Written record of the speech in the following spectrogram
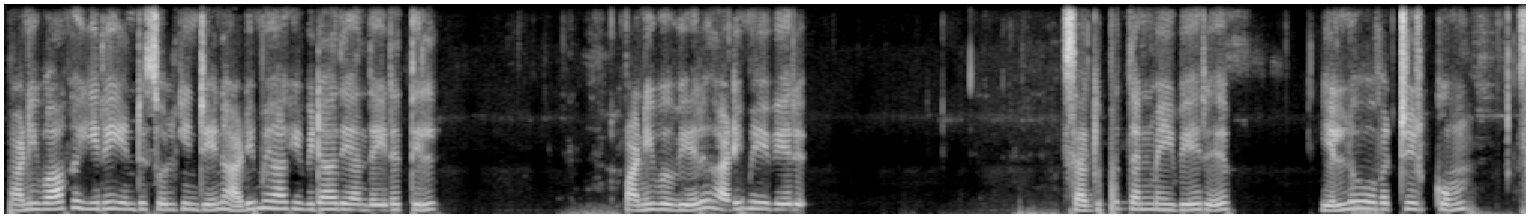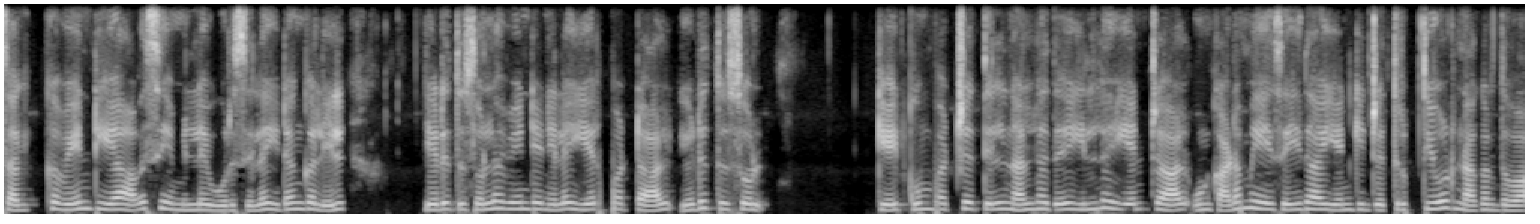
பணிவாக இரு என்று சொல்கின்றேன் அடிமையாகி விடாதே அந்த இடத்தில். பணிவு வேறு அடிமை வேறு. சகிப்புத்தன்மை வேறு. எல்லோவற்றிற்கும் சகிக்க வேண்டிய அவசியமில்லை. ஒரு சில இடங்களில் எடுத்து சொல்ல வேண்டிய நிலை ஏற்பட்டால் எடுத்து சொல். கேட்கும் பட்சத்தில் நல்லது இல்லை என்றால் உன் கடமையை செய்தாய் என்கின்ற திருப்தியோடு நகர்ந்து வா.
